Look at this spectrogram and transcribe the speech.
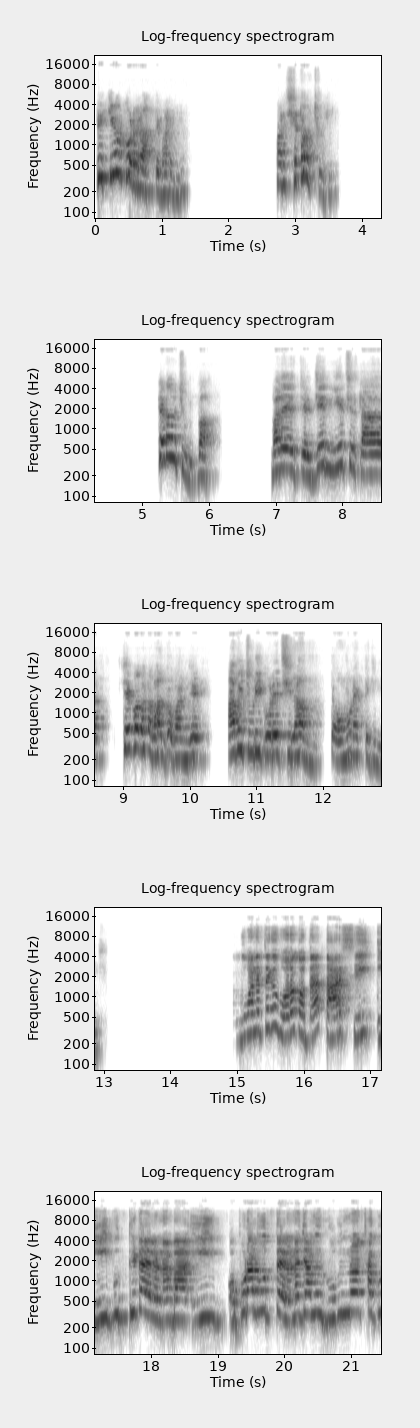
সিকিউর করে রাখতে পারিনি। মানে সেটাও চুরি। সেটাও চুরি, বাহ। মানে যে- নিয়েছে তার, সে কতটা ভাগ্যবান যে আমি চুরি করেছিলাম। অমন একটা জিনিস। ভগবানের থেকেও বড় কথা, তার সেই এই বুদ্ধিটা এলো না বা এই অপরাধ বোধটা এলো না যে আমি রবীন্দ্রনাথ ঠাকুর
